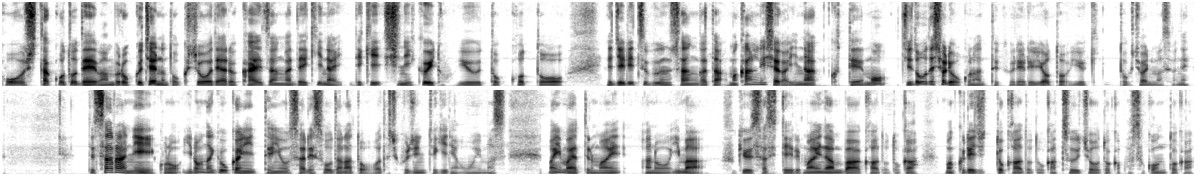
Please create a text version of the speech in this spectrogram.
こうしたことで、まあ、ブロックチェーンの特徴である改ざんができない、できしにくいというとことを、自立分散型、まあ、管理者がいなくても自動で処理を行ってくれるよという特徴ありますよね。でさらに、このいろんな業界に転用されそうだなと私個人的には思います。まあ、今やってるマイあの今普及させているマイナンバーカードとか、まあ、クレジットカードとか通帳とかパソコンとか、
